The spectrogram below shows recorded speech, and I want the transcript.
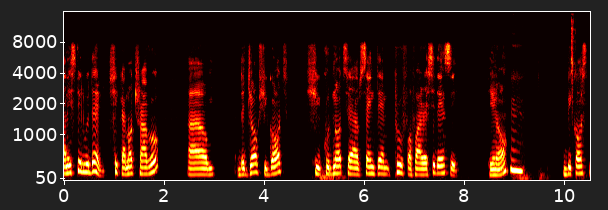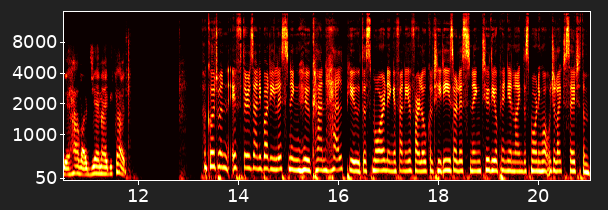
And is still with them. She cannot travel. Um, the job she got, she could not uh, send them proof of her residency, you know, mm. because they have a GNIB card. A Goodwin. If there's anybody listening who can help you this morning, if any of our local TDs are listening to the opinion line this morning, what would you like to say to them?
